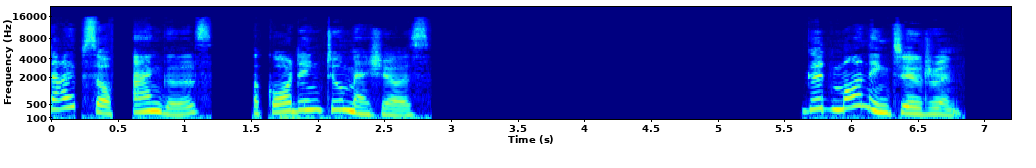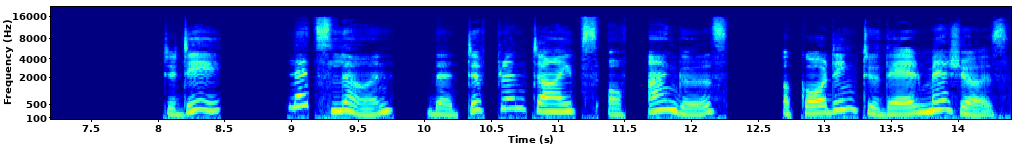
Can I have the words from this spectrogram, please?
types of angles according to measures. Good morning, children. Today, let's learn the different types of angles according to their measures.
